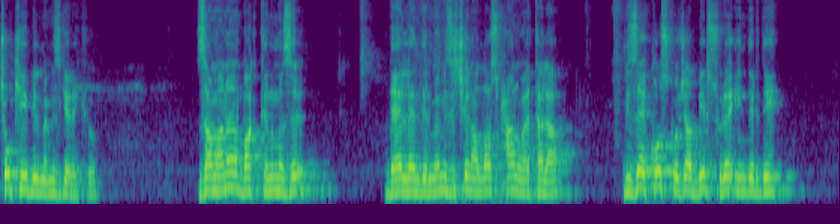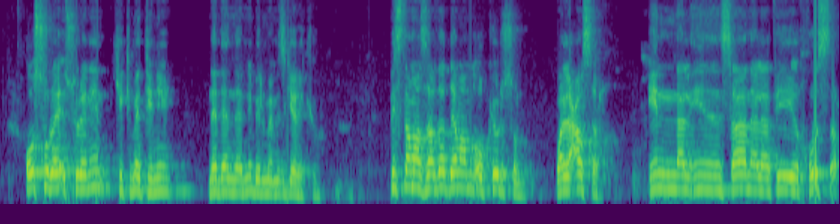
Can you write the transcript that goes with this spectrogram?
çok iyi bilmemiz gerekiyor. Zamanı baktığımızı değerlendirmemiz için Allah Subhanahu ve Teala bize koskoca bir süre indirdi. O süre, sürenin hikmetini, nedenlerini bilmemiz gerekiyor. Biz namazlarda devamlı okuyorsun. Vel asr. İnnel insane lefî husr.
